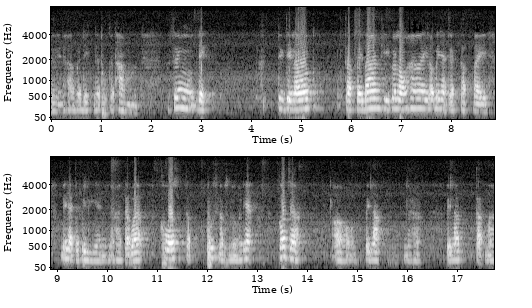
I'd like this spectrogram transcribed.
เลยนะคะว่าเด็กเนี่ยถูกกระทำซึ่งเด็กจริงๆแล้วกลับไปบ้านทีก็ร้องไห้แล้วไม่อยากจะกลับไป ไม่อยากจะไปเรียนนะคะ แต่ว่าโค้ชกับผู้สนับสนุนคนเนี้ยก็จะไปรับนะคะไปรับกลับมา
